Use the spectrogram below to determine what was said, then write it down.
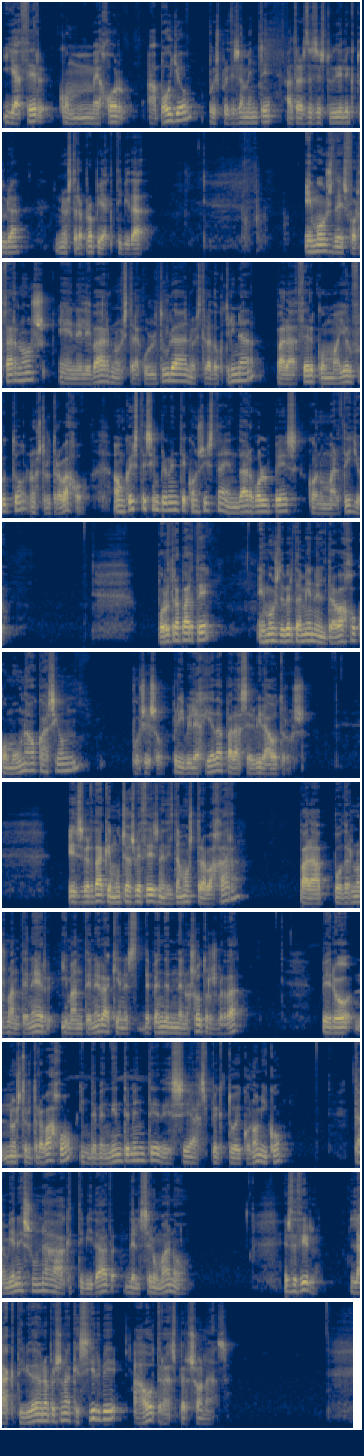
y hacer con mejor apoyo, pues precisamente a través de ese estudio y lectura, nuestra propia actividad. Hemos de esforzarnos en elevar nuestra cultura, nuestra doctrina, para hacer con mayor fruto nuestro trabajo, aunque éste simplemente consista en dar golpes con un martillo. Por otra parte, hemos de ver también el trabajo como una ocasión, pues eso, privilegiada para servir a otros. Es verdad que muchas veces necesitamos trabajar para podernos mantener y mantener a quienes dependen de nosotros, ¿verdad? Pero nuestro trabajo, independientemente de ese aspecto económico, también es una actividad del ser humano. Es decir, la actividad de una persona que sirve a otras personas.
